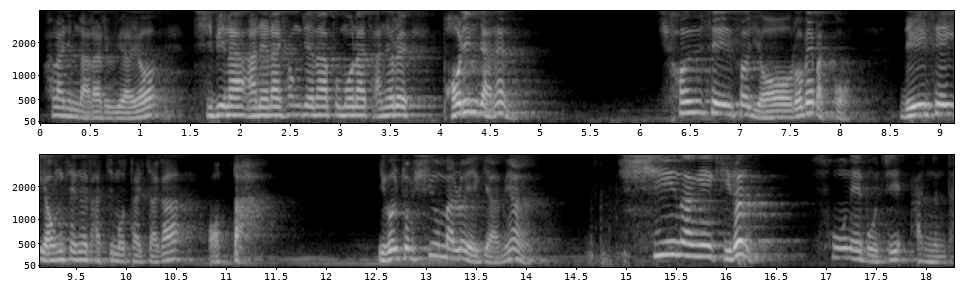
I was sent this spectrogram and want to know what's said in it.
하나님 나라를 위하여 집이나 아내나 형제나 부모나 자녀를 버린 자는 현세에서 여러 배 받고 내세의 영생을 받지 못할 자가 없다. 이걸 좀 쉬운 말로 얘기하면 신앙의 길은 손해 보지 않는다.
